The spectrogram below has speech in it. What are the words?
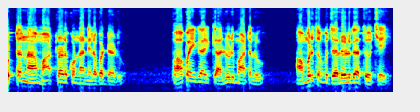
పుట్టన్న మాట్లాడకుండా నిలబడ్డాడు. పాపయ్య గారికి అల్లుడి మాటలు అమృతపు జల్లులుగా తోచాయి.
